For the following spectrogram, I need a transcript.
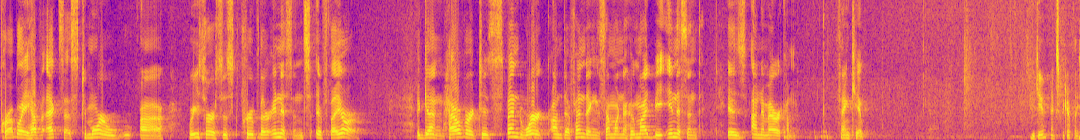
probably have access to more uh, resources to prove their innocence if they are. Again, however, to spend work on defending someone who might be innocent is un American. Thank you. Thank you. Next speaker, please.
